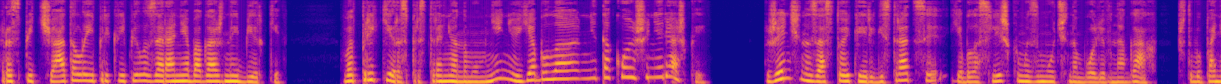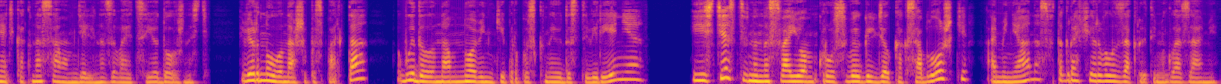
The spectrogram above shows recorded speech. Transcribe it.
распечатала и прикрепила заранее багажные бирки. Вопреки распространенному мнению, я была не такой уж и неряшкой. Женщина за стойкой регистрации, я была слишком измучена болью в ногах, чтобы понять, как на самом деле называется ее должность, вернула наши паспорта, выдала нам новенькие пропускные удостоверения. Естественно, на своем Круз выглядел как с обложки, а меня она сфотографировала с закрытыми глазами.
